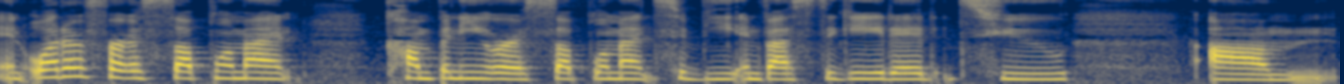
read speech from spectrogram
in order for a supplement company or a supplement to be investigated to um,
